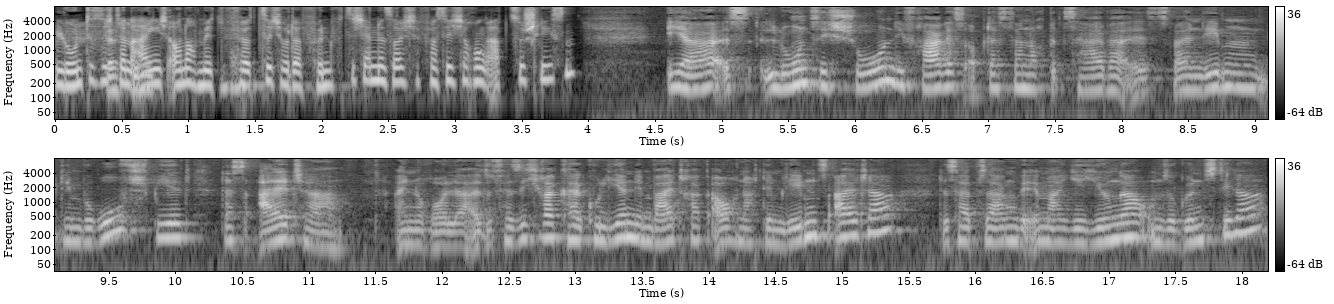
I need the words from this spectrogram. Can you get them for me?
Lohnt es sich das dann eigentlich auch noch mit 40 oder 50 eine solche Versicherung abzuschließen? Ja, es lohnt sich schon. Die Frage ist, ob das dann noch bezahlbar ist, weil neben dem Beruf spielt das Alter eine Rolle. Also Versicherer kalkulieren den Beitrag auch nach dem Lebensalter. Deshalb sagen wir immer, je jünger, umso günstiger.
